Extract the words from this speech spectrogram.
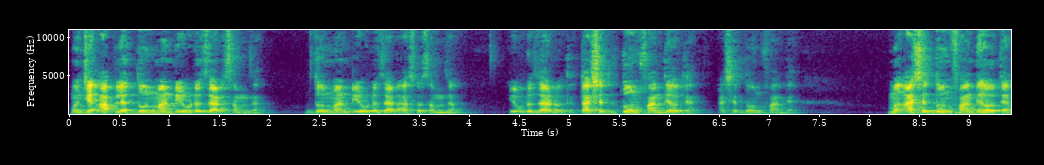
म्हणजे आपल्या दोन मांडी एवढं जाड समजा. दोन मांडी एवढं जाड असं समजा एवढं जाड होतं. तर अशा दोन फांद्या होत्या. अशा दोन फांद्या. मग अशा दोन फांद्या होत्या.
